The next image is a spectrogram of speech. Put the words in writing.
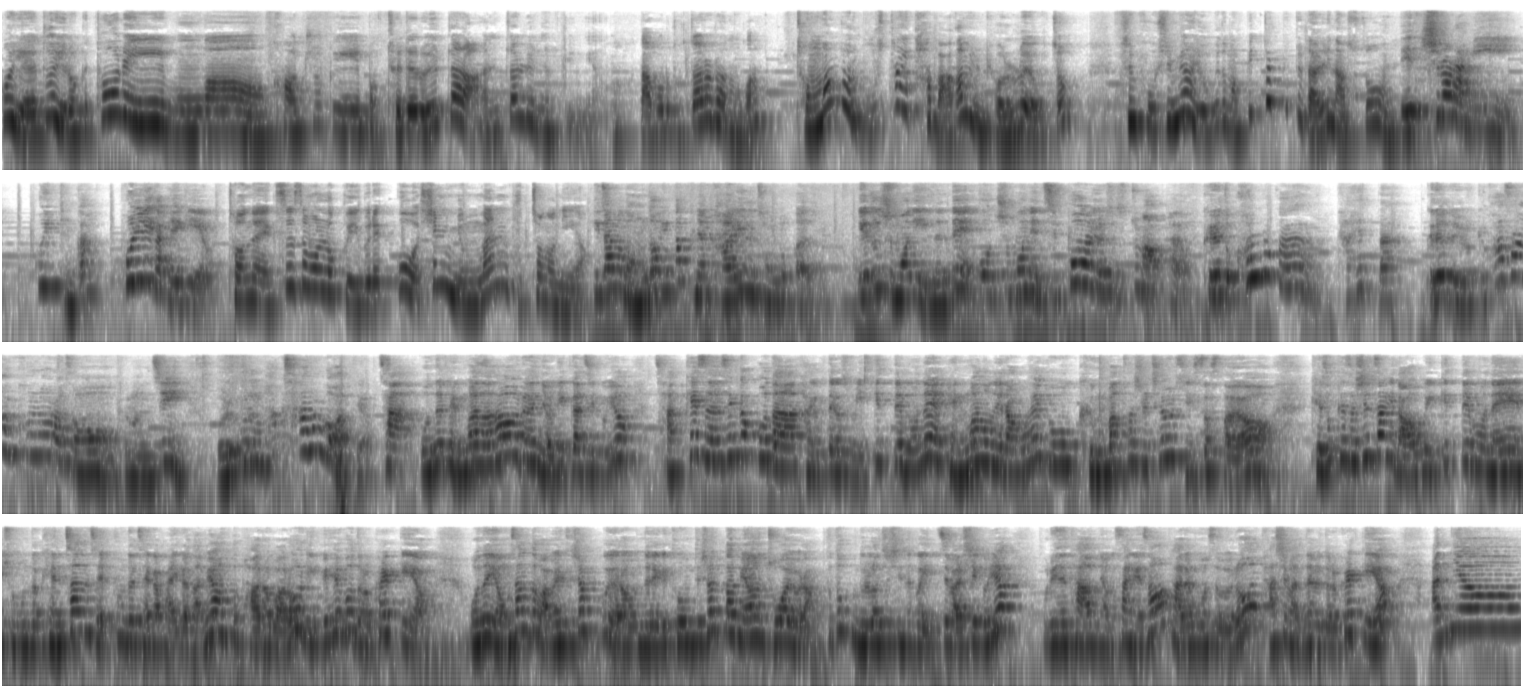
어, 얘도 이렇게 털이 뭔가 가죽이 막 제대로 일자로 안 잘린 느낌이야. 나보러 더 자르라는 거야? 전반적으로 무스탕이 다 마감이 좀 별로예요, 그쵸? 지금 보시면 여기도 막 삐뚤삐뚤 난리 났어. 내추럴함이 포인트인가? 폴리가 100이에요. 저는 엑스스몰로 구입을 했고 16만 9천 원이에요. 기장은 엉덩이 딱 그냥 가리는 정도까지. 얘도 주머니 있는데 어 주머니에 지퍼 달려있어서 좀 아파요. 그래도 컬러가 다 했다. 그래도 이렇게 화사한 컬러라서 그런지 얼굴은 확 사는 것 같아요. 자, 오늘 100만원 haul은 여기까지고요. 자켓은 생각보다 가격대가 좀 있기 때문에 100만원이라고 해도 금방 사실 채울 수 있었어요. 계속해서 신상이 나오고 있기 때문에 조금 더 괜찮은 제품들 제가 발견하면 또 바로바로 리뷰해보도록 할게요. 오늘 영상도 마음에 드셨고 여러분들에게 도움 되셨다면 좋아요랑 구독 눌러주시는 거 잊지 마시고요. 우리는 다음 영상에서 다른 모습으로 다시 만나뵙도록 할게요. 안녕!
